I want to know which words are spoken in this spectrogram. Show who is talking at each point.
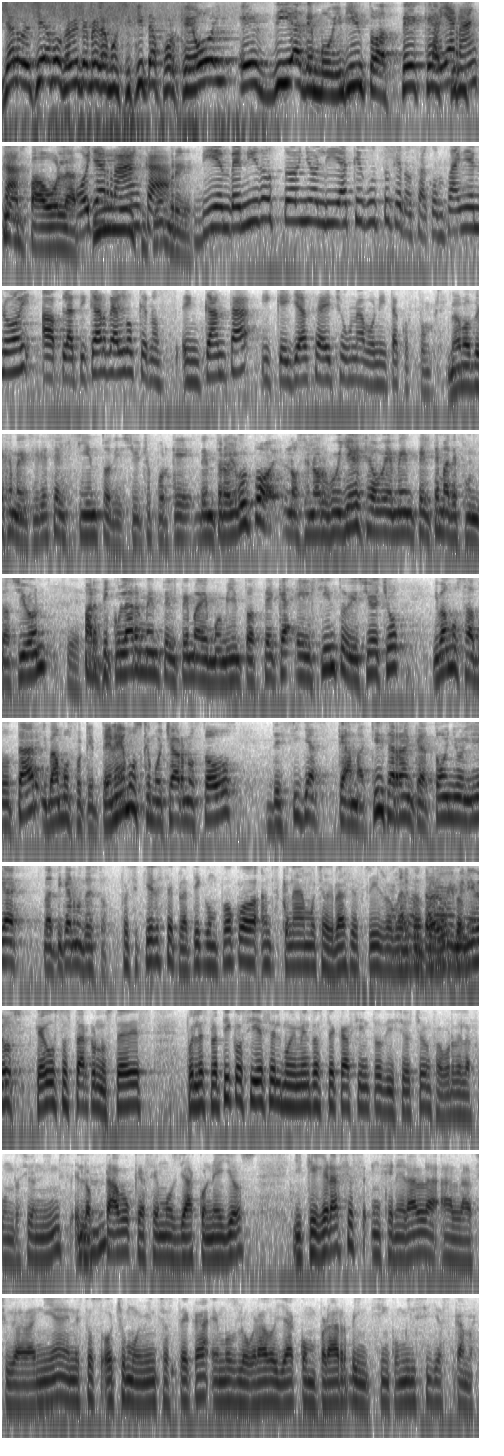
Speaker 1: Ya lo decíamos, avéntame la musiquita porque hoy es día de Movimiento Azteca.
Speaker 2: Hoy arranca.
Speaker 1: Cristian Paola.
Speaker 2: Hoy
Speaker 1: Sí, sí, sí,
Speaker 2: arranca.
Speaker 1: hombre.
Speaker 2: Bienvenidos, Toño, Lía. Qué gusto que nos acompañen hoy a platicar de algo que nos encanta y que ya se ha hecho una bonita costumbre.
Speaker 1: Nada más déjame decir, es el 118 porque dentro del grupo nos enorgullece obviamente el tema de fundación, particularmente el tema de Movimiento Azteca, el 118 y vamos a dotar y vamos porque tenemos que mocharnos todos de sillas cama. ¿Quién se arranca? Toño, Lía, platicarnos de esto.
Speaker 3: Pues si quieres te platico un poco. Antes que nada, muchas gracias, Cris, Roberto. Qué gusto-
Speaker 1: bienvenidos.
Speaker 3: Qué gusto estar con ustedes. Pues les platico, sí, es el Movimiento Azteca 118 en favor de la Fundación IMSS, el octavo que hacemos ya con ellos y que gracias en general a, a la ciudadanía en estos ocho movimientos Azteca hemos logrado ya comprar 25 mil sillas cama.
